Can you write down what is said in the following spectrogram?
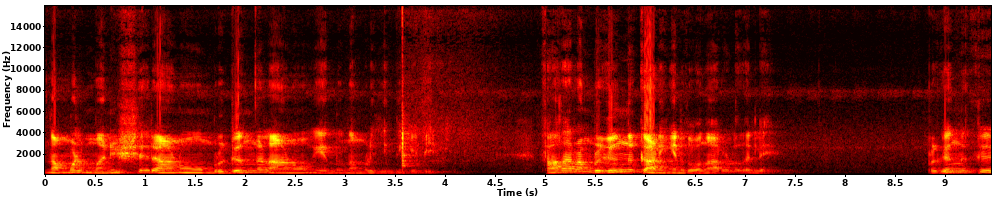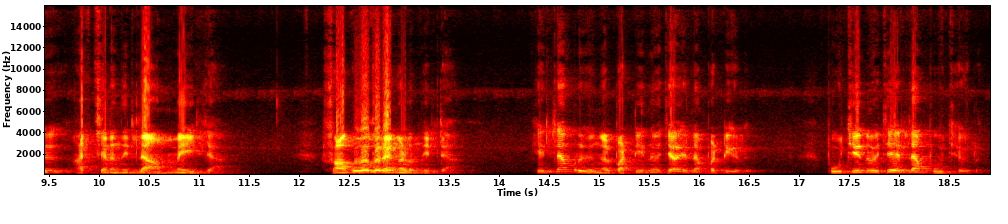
നമ്മൾ മനുഷ്യരാണോ മൃഗങ്ങളാണോ എന്ന് നമ്മൾ ചിന്തിക്കേണ്ടിയിരിക്കും. സാധാരണ മൃഗങ്ങൾക്കാണ് ഇങ്ങനെ തോന്നാറുള്ളത് അല്ലേ? മൃഗങ്ങൾക്ക് അച്ഛനെന്നില്ല അമ്മയില്ല സഹോദരങ്ങളെന്നില്ല. എല്ലാം മൃഗങ്ങൾ പട്ടിയെന്ന് വെച്ചാൽ എല്ലാം പട്ടികൾ പൂച്ചയെന്ന് വെച്ചാൽ എല്ലാം പൂച്ചകൾ.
